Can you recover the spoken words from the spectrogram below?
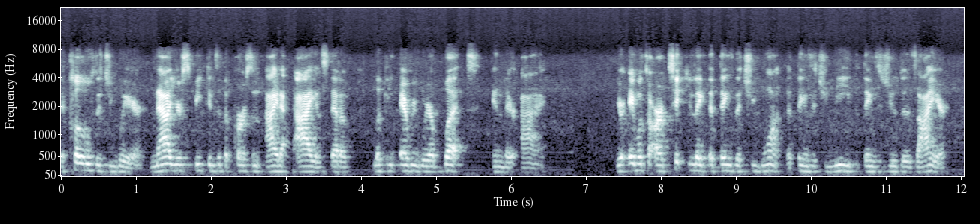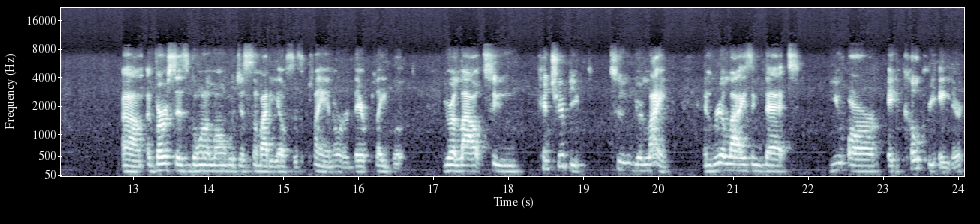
the clothes that you wear. Now you're speaking to the person eye to eye instead of looking everywhere but in their eye. You're able to articulate the things that you want the things that you need the things that you desire um, versus going along with just somebody else's plan or their playbook. You're allowed to contribute to your life and realizing that you are a co-creator,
